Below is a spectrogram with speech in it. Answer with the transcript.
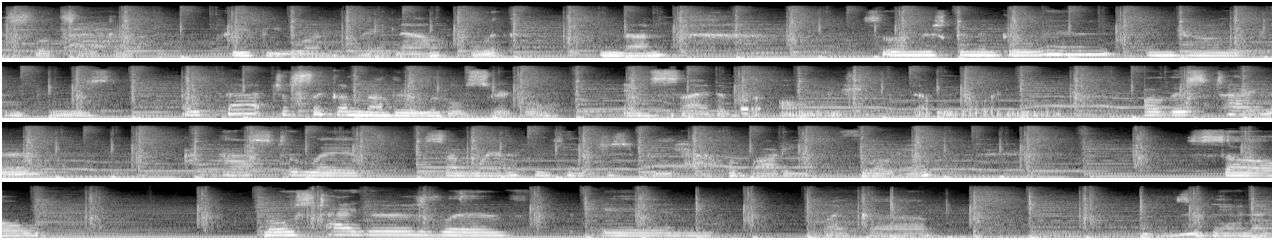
just looks like a creepy one right now with none. So I'm just gonna go in and draw the pupils like that, just like another little circle inside of the almond shape that we already made. Now this tiger has to live somewhere. He can't just be half a body floating. So most tigers live in like a savanna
